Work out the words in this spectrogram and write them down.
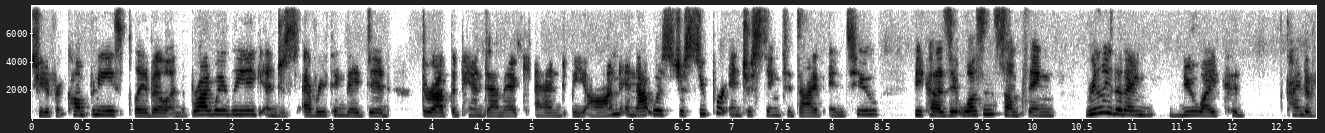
two different companies, Playbill and the Broadway League, and just everything they did throughout the pandemic and beyond. And that was just super interesting to dive into because it wasn't something really that I knew I could kind of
